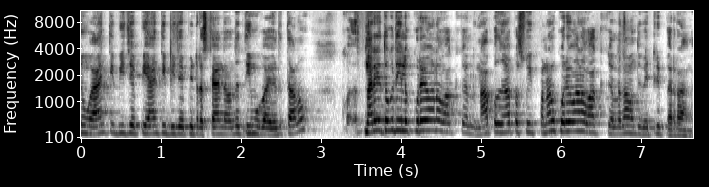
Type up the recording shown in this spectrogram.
இவங்க ஆன்டி பிஜேபி ஆன்டி பிஜேபின்ற ஸ்டாண்டை வந்து திமுக எடுத்தாலும் நிறைய தொகுதிகளில் குறைவான வாக்குகள் நாற்பது நாற்பது ஸ்வீப் பண்ணாலும் குறைவான வாக்குகளில் தான் வந்து வெற்றி பெறாங்க.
